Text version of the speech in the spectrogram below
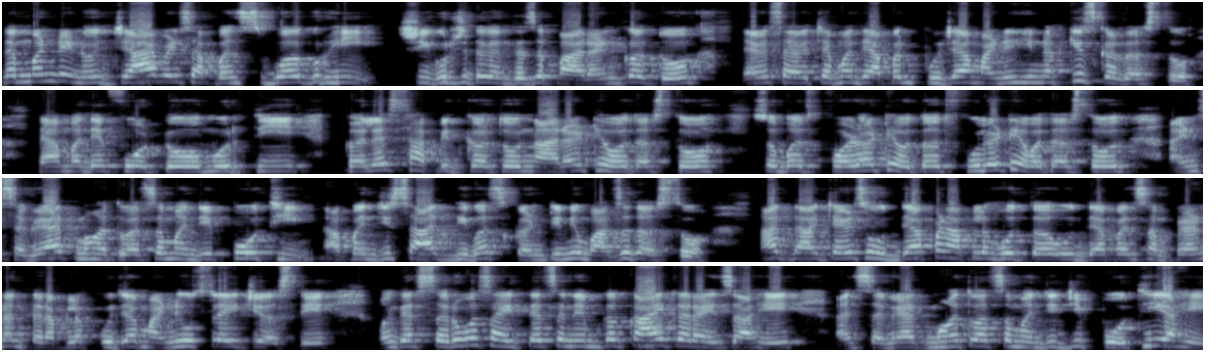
तर मंडळीनो ज्यावेळेस आपण स्वगृही श्री गुरुचित्र ग्रंथाचं पारायण करतो त्यावेळेस त्याच्यामध्ये आपण पूजा मांडणी ही नक्कीच करत असतो. त्यामध्ये फोटो मूर्ती कलश स्थापित करतो नारळ ठेवत असतो सोबत फळं ठेवतो फुलं ठेवत असतो आणि सगळ्यात महत्वाचं म्हणजे पोथी. आपण जी सात दिवस कंटिन्यू वाचत असतो. आता ज्यावेळेस उद्यापन आपलं होतं उद्यापन संपल्यानंतर आपल्या पूजा मांडणी उचलायची असते मग त्या सर्व साहित्याचं नेमकं काय करायचं आहे? आणि सगळ्यात महत्वाचं म्हणजे जी पोथी आहे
